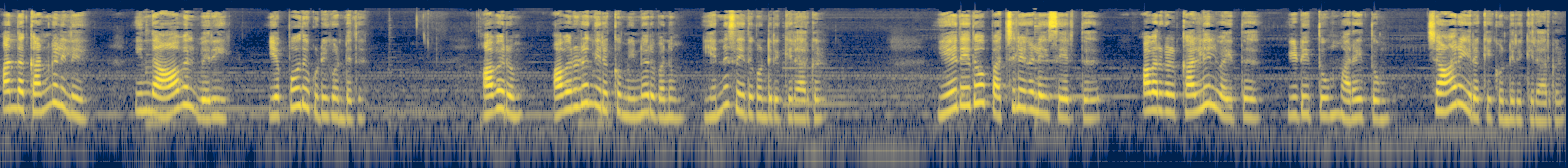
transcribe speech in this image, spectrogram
அந்த கண்களிலே இந்த ஆவல் வெறி எப்போது குடிகொண்டது? அவரும் அவருடன் இருக்கும் இன்னொருவனும் என்ன செய்து கொண்டிருக்கிறார்கள்? ஏதேதோ பச்சிலைகளை சேர்த்து அவர்கள் கல்லில் வைத்து இடித்தும் மறைத்தும் சாறு இறக்கிக் கொண்டிருக்கிறார்கள்.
